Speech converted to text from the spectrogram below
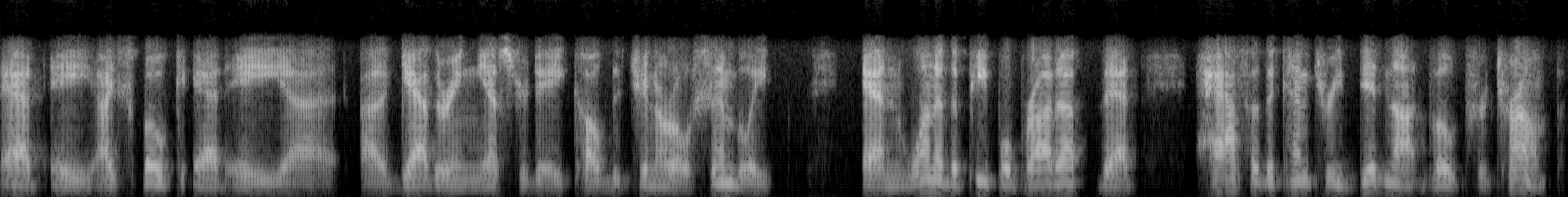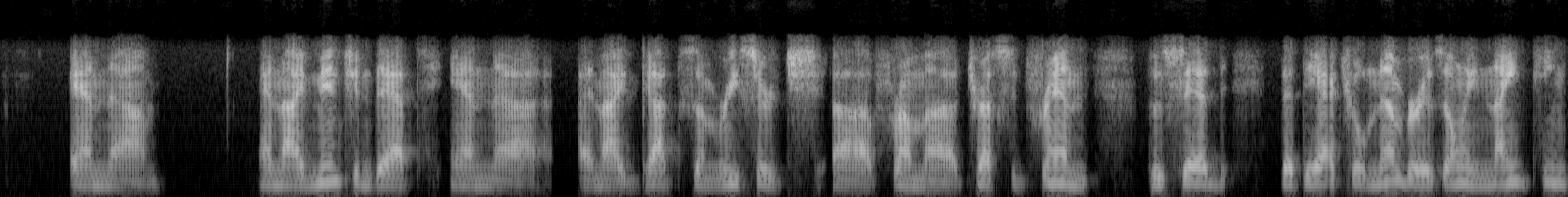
at a I spoke at a, uh, a gathering yesterday called the General Assembly, and one of the people brought up that half of the country did not vote for Trump, and um, and I mentioned that, and uh, and I got some research uh, from a trusted friend who said that the actual number is only 19%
